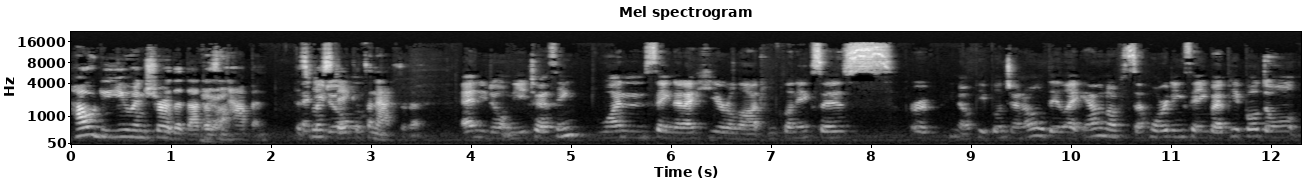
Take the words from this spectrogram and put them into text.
how do you ensure that that doesn't Yeah. happen? It's And a mistake. It's an accident. and you don't need to. I think one thing that I hear a lot from clinics is, or you know, people in general, they like I don't know if it's a hoarding thing, but people don't.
